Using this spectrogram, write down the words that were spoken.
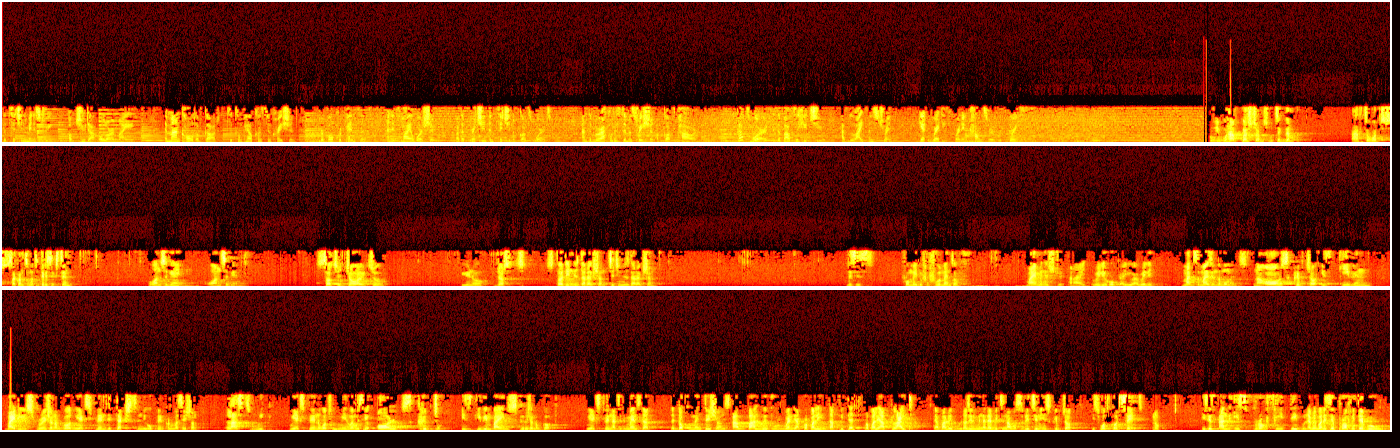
to the teaching ministry of Judah Oloramaye, a man called of God to compel consecration, provoke repentance, and inspire worship by the preaching and teaching of God's word and the miraculous demonstration of God's power. God's word is about to hit you as light and strength. Get ready for an encounter with grace. If we have questions, we'll take them afterwards. Second Timothy 3.16. Once again, once again. Such a joy to, you know, just study in this direction, teach in this direction. This is, for me, the fulfillment of my ministry. And I really hope that you are really maximizing the moment. Now, all scripture is given by the inspiration of God. We explained the text in the opening conversation last week. We explained what we mean when we say all scripture is given by inspiration of God. We explained that it means that the documentations are valuable when they are properly interpreted, properly applied. They are valuable. It doesn't mean that everything that was written in scripture is what God said. No. He says, and is profitable. Everybody say profitable.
